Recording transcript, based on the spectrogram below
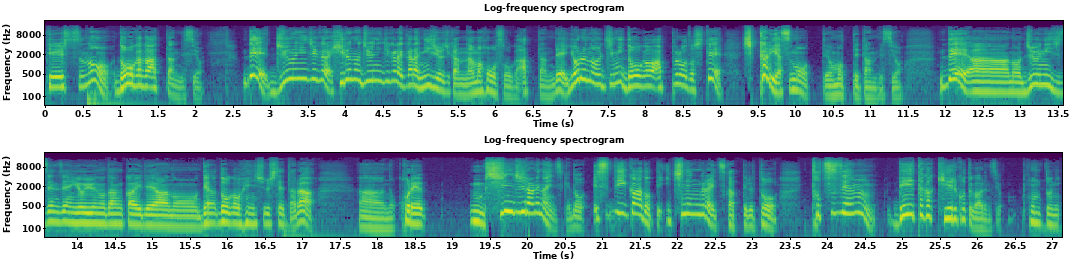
提出の動画があったんですよ。で、12時ぐらい、昼の12時ぐらいから24時間生放送があったんで、夜のうちに動画をアップロードして、しっかり休もうって思ってたんですよ。で、あの、12時全然余裕の段階で、あの、で動画を編集してたら、あの、これ、う、信じられないんですけど、SD カードって1年ぐらい使ってると、突然、データが消えることがあるんですよ。本当に。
